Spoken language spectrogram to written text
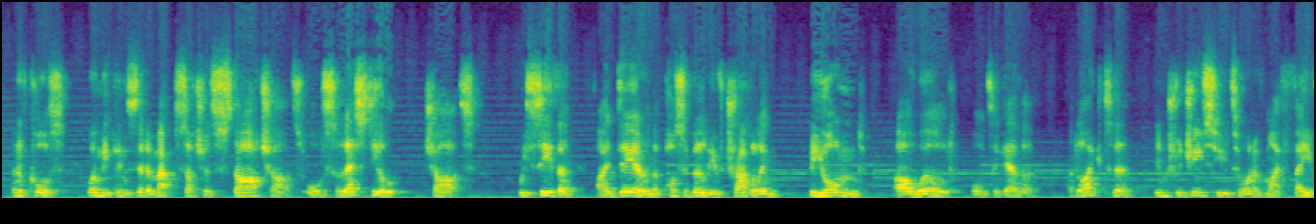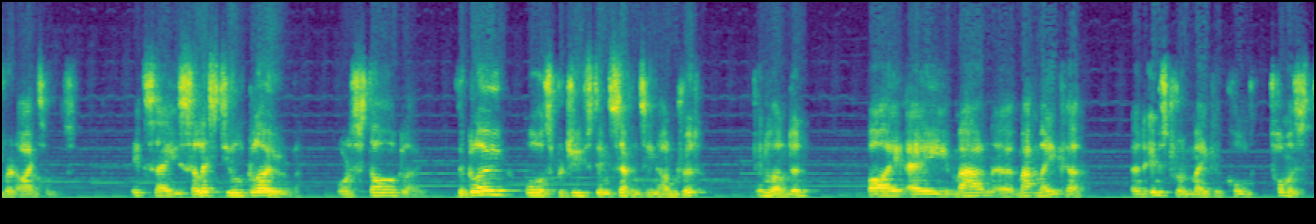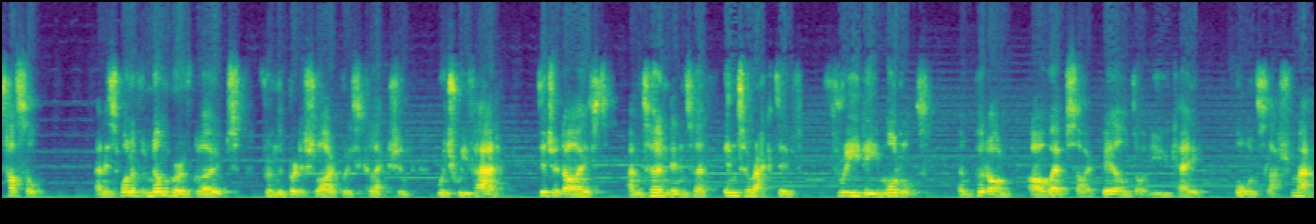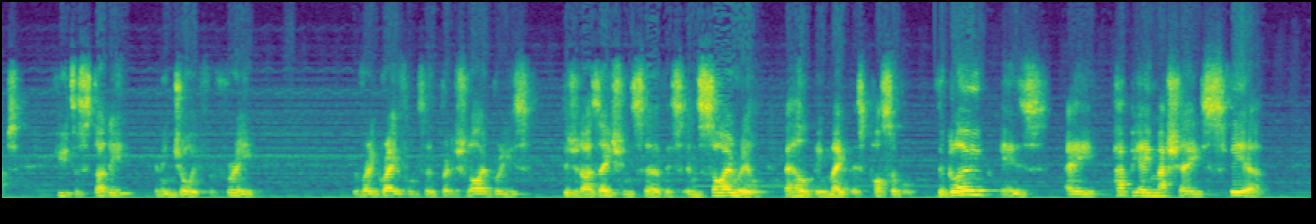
And of course, when we consider maps such as star charts or celestial charts, we see the idea and the possibility of traveling beyond our world altogether. I'd like to introduce you to one of my favorite items. It's a celestial globe or a star globe. The globe was produced in 1700 in London by a man, a map maker and instrument maker called Thomas Tuttell. And it's one of a number of globes from the British Library's collection, which we've had digitized and turned into interactive 3D models and put on our website, bl.uk forward slash maps, for you to study and enjoy for free. We're very grateful to the British Library's digitization service and Cyril for helping make this possible. The globe is a papier-mâché sphere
